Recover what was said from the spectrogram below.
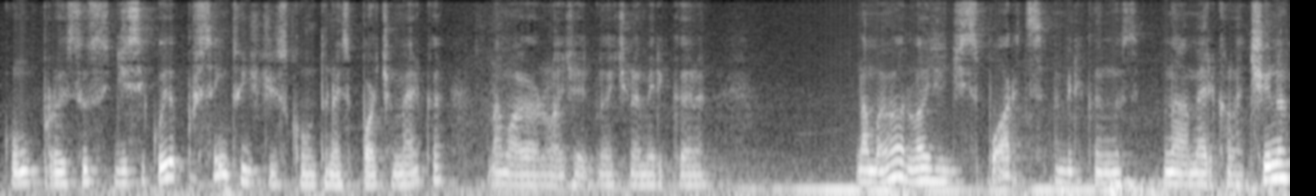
com preços de 50% de desconto na Sport América, na maior loja latino-americana, na maior loja de esportes americanos na América Latina.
